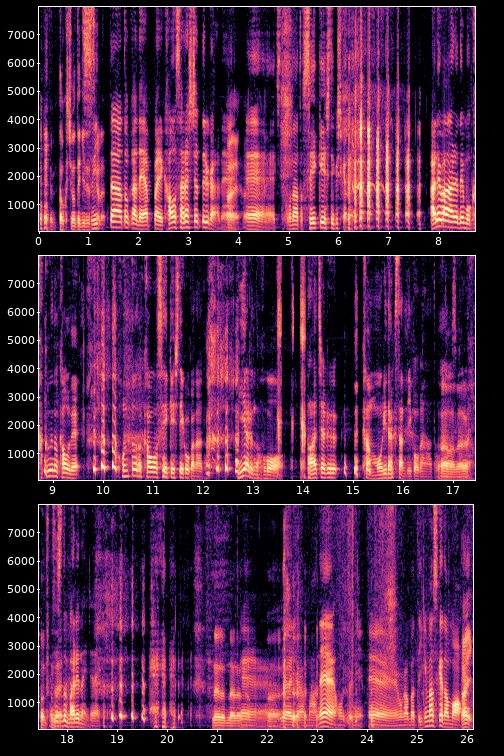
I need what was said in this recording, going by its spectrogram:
特徴的ですから。ツイッターとかでやっぱり顔さらしちゃってるからね、はいはい、えー、ちょっとこの後整形していくしかない。あれはあれでもう架空の顔で本当の顔を整形していこうかなと。リアルの方バーチャル感盛りだくさんでいこうかなと思ってますね、なるほど、ね、そうするとバレないんじゃないかな。なるほどなるほど、えー、い。やいやまあね本当に、えー、頑張っていきますけども。はい、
